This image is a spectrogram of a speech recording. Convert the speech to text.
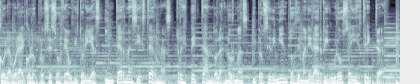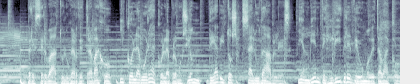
Colabora con los procesos de auditorías internas y externas, respetando las normas y procedimientos de manera rigurosa y estricta. Preserva tu lugar de trabajo y colabora con la promoción de hábitos saludables y ambientes libres de humo de tabaco.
